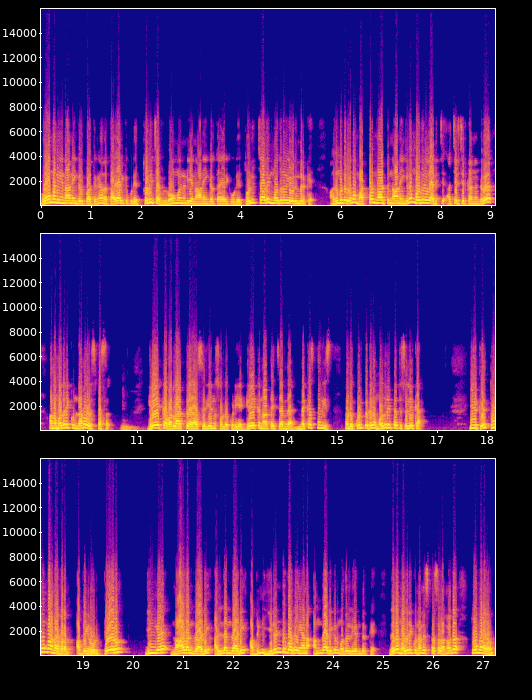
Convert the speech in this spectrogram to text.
ரோமானிய நாணயங்கள் பார்த்தீங்கன்னா அதை தயாரிக்கக்கூடிய தொழிற்சாலை ரோமானிய நாணயங்கள் தயாரிக்கக்கூடிய தொழிற்சாலை மதுரையில் இருந்திருக்கு. அது மட்டும் இல்லாம மற்ற நாட்டு நாணயங்களும் மதுரையில் அடிச்சு அச்சடிச்சிருக்காங்கிறது அந்த மதுரைக்கு உண்டான ஒரு ஸ்பெஷல் கிரேக்க வரலாற்று ஆசிரியர்னு சொல்லக்கூடிய கிரேக்க நாட்டை சேர்ந்த மெகஸ்தனிஸ் தன்னுடைய குறிப்புகளை மதுரை பத்தி சொல்லியிருக்கார். இதுக்கு தூங்கா நகரம் அப்படிங்கிற ஒரு பேரும் இங்க நாளங்காடி அல்லங்காடி அப்படின்னு இரண்டு வகையான அங்காடிகள் மதுரையில் இருந்திருக்கு. இதெல்லாம் மதுரைக்கு உண்டான ஸ்பெஷல் அதனால தூங்கா நகரம்.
